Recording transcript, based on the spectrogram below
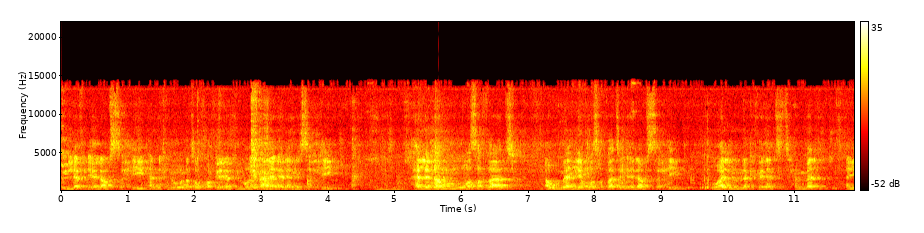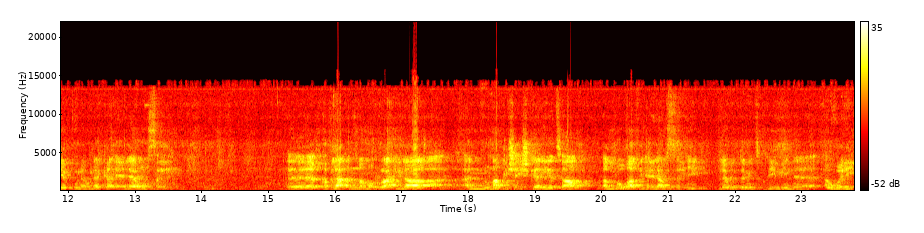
وإلا في الإعلام الصحي هل نحن نتوفر فعلا في المغرب على إعلام صحي؟ هل لنا مواصفات أو ما هي مواصفات الإعلام الصحي؟ وهل المملكة فعلا تتحمل أن يكون هناك إعلام صحي؟ قبل أن نمر إلى أن نناقش إشكالية اللغة في الإعلام الصحي لا بد من تقديم آه، أولي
